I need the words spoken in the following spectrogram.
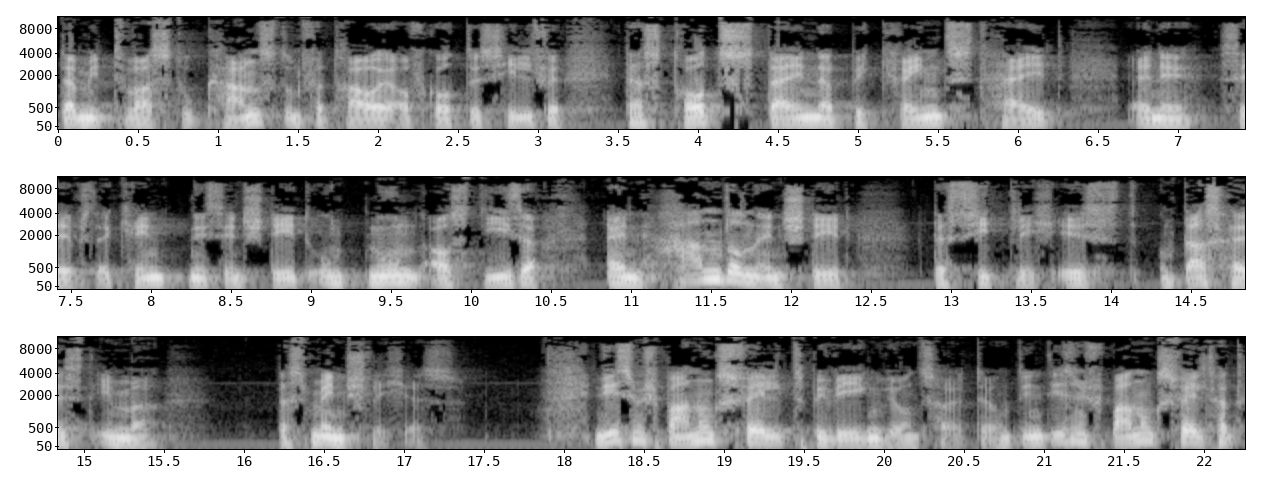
damit, was du kannst und vertraue auf Gottes Hilfe, dass trotz deiner Begrenztheit eine Selbsterkenntnis entsteht und nun aus dieser ein Handeln entsteht, das sittlich ist. Und das heißt immer das Menschliches. In diesem Spannungsfeld bewegen wir uns heute. Und in diesem Spannungsfeld hat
